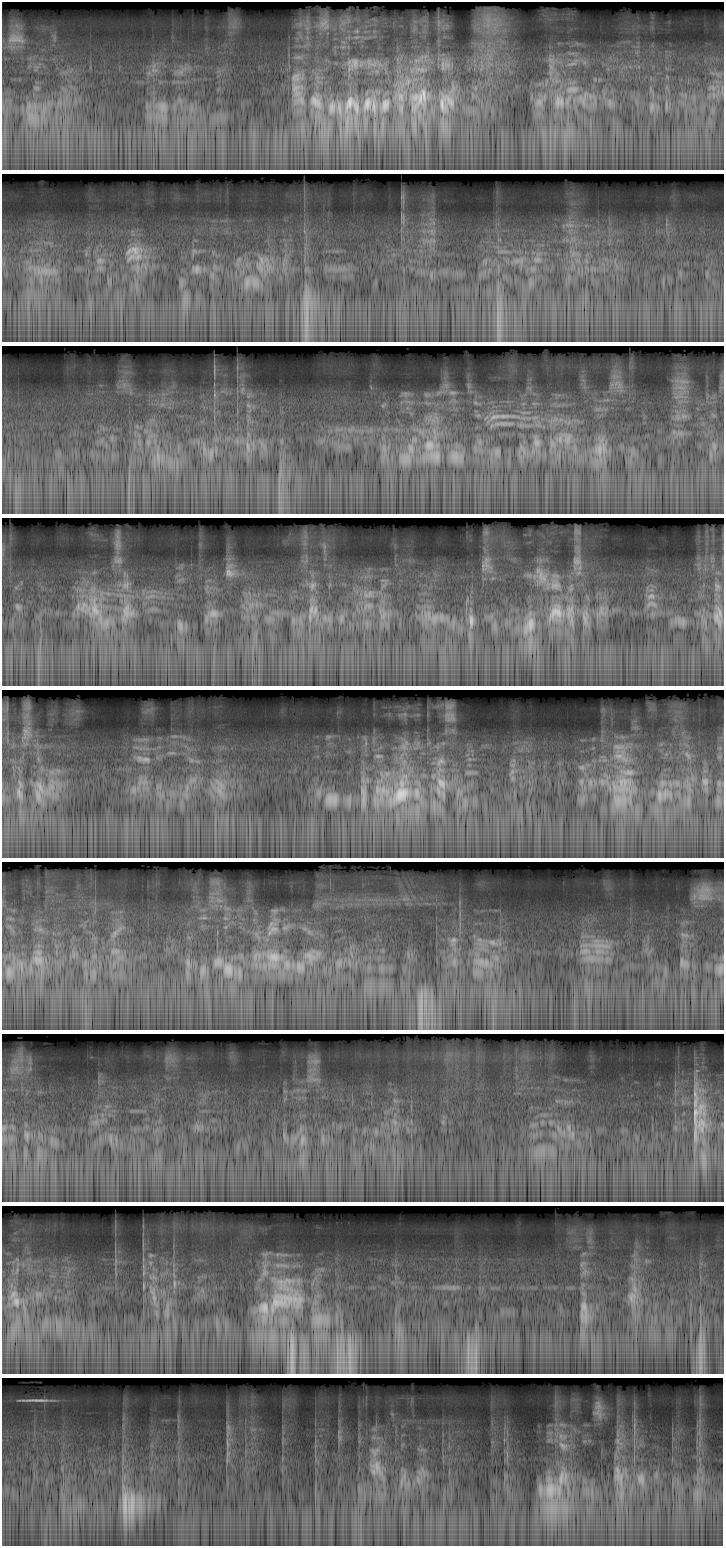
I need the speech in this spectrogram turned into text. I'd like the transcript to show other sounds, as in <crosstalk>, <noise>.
this thing is uh, very, very. あそう僕だって So that is, it's okay. It will be a noisy interview because of uh, the AC. Just like あうるさい a big truck. うるさい It's okay. No, very okay. こっち向き変えましょうかそしたら少しでも、Yeah, maybe, uh, yeah. maybe we can oh, upstairs. Yes. Yeah, maybe upstairs, if you don't mind. Because this thing is a really, uh, I don't know. Why? Because it's, uh, it exists here. Oh, right, yeah. Okay. You will uh, bring... Please, okay. It's better. Immediately, it's quite better.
